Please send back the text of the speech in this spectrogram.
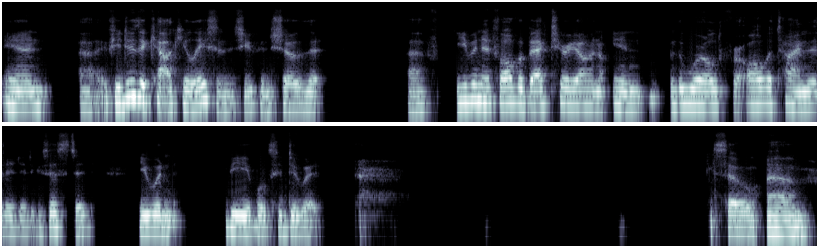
And uh, if you do the calculations, you can show that uh, even if all the bacteria in, in the world for all the time that it had existed, you wouldn't be able to do it. So um,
